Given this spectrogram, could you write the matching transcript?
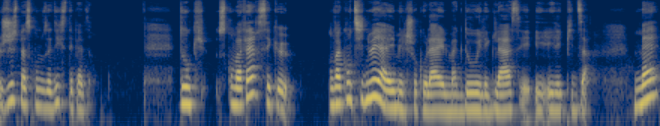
juste parce qu'on nous a dit que c'était pas bien. Donc, ce qu'on va faire, c'est que on va continuer à aimer le chocolat et le McDo et les glaces et les pizzas. Mais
